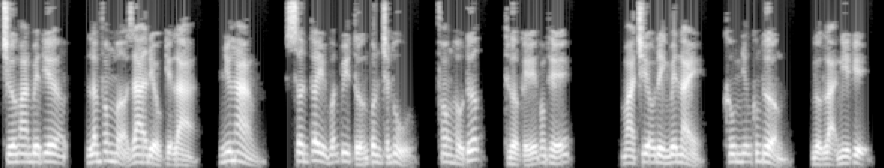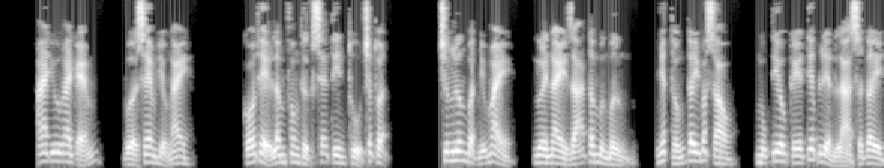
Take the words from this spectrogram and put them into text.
Trương an bên kia, lâm phong mở ra điều kiện là, như hàng, sơn tây vẫn quy tướng quân trấn thủ, phong hầu tước, thừa kế vong thế. Mà triều đình bên này, không những không thường ngược lại nghi kỵ. Ai ưu ai kém, vừa xem hiểu ngay. Có thể lâm phong thực sẽ tin thủ chấp thuận. Trương lương bật nhíu mày, người này dã tâm mừng mừng, nhất thống tây bắc sau, mục tiêu kế tiếp liền là sơn tây.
